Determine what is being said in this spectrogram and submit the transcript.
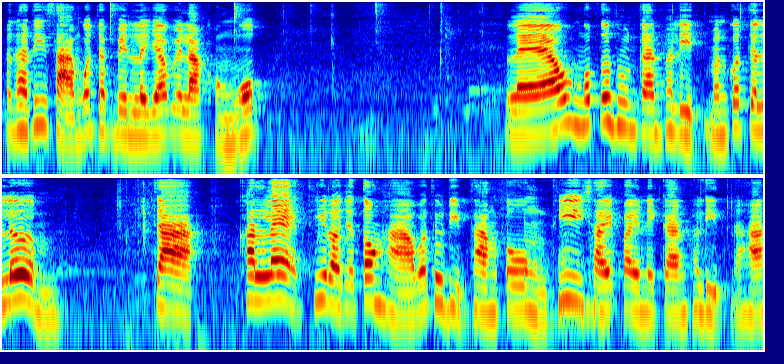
บรรทัดที่สามก็จะเป็นระยะเวลาของงบ แล้วงบต้นทุนการผลิตมันก็จะเริ่ม จากขั้นแรกที่เราจะต้องหาวัตถุดิบทางตรงที่ใช้ไปในการผลิตนะคะ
